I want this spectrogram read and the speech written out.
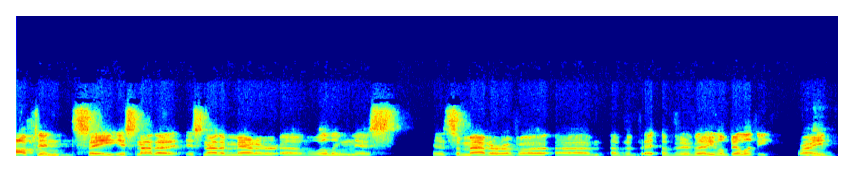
often say it's not a it's not a matter of willingness. It's a matter of a um, of, of availability right?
